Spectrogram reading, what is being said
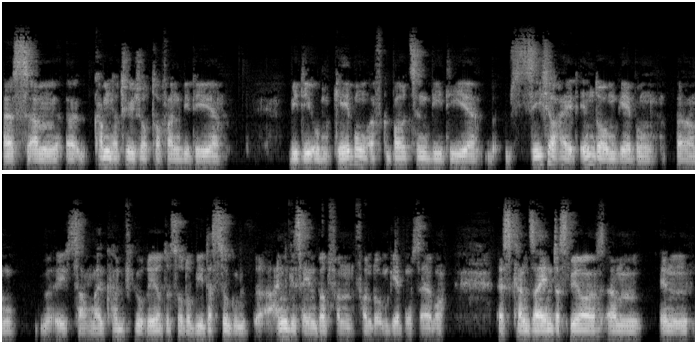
Es ähm, äh, kommt natürlich auch darauf an, wie die, wie die Umgebung aufgebaut sind, wie die Sicherheit in der Umgebung. Ähm, ich sag mal, konfiguriert ist oder wie das so angesehen wird von, von der Umgebung selber. Es kann sein, dass wir ähm, in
